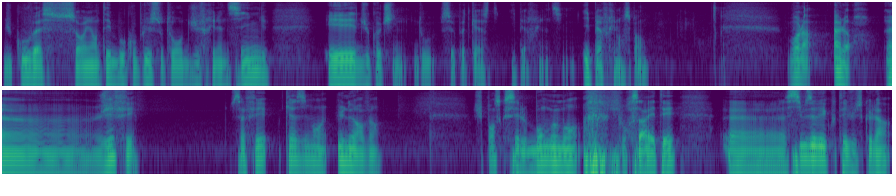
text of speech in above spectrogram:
du coup, va s'orienter beaucoup plus autour du freelancing et du coaching. D'où ce podcast hyper freelancing, hyper freelance pardon. Voilà. Alors, euh, j'ai fait. Ça fait quasiment 1h20. Je pense que c'est le bon moment pour s'arrêter. Euh, si vous avez écouté jusque-là,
